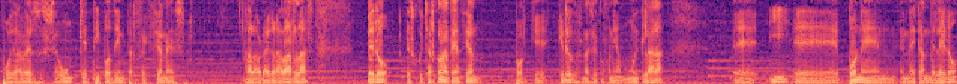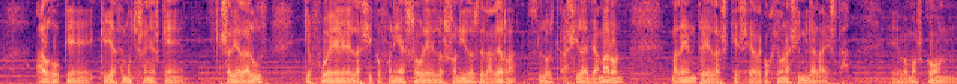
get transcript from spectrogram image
puede haber según qué tipo de imperfecciones a la hora de grabarlas, pero escuchar con atención porque creo que es una psicofonía muy clara eh, y eh, pone en, el candelero algo que, ya hace muchos años que, salía a la luz, que fue las psicofonías sobre los sonidos de la guerra, así las llamaron, ¿vale? Entre las que se recogía una similar a esta. Eh, vamos con,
